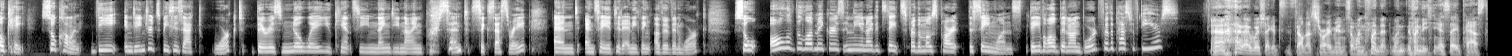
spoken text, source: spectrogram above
Okay, so Collin, the Endangered Species Act worked. There is no way you can't see 99% success rate and and say it did anything other than work. So all of the lawmakers in the United States for the most part, the sane ones, they've all been on board for the past 50 years? I wish I could tell that story. I mean, so when when the when when the ESA passed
